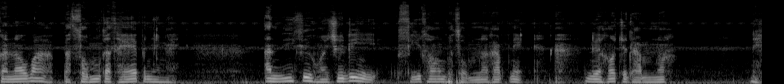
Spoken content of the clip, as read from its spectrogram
กันนะว่าผสมกับแท้เป็นยังไง อันนี้คือหอยเชอรี่สีทองผสมนะครับเนี่อะเนื้อเขาจะดำเนาะนี่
